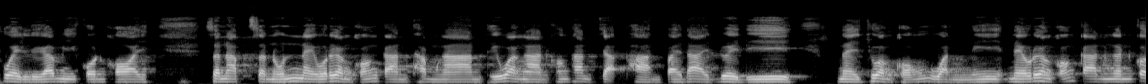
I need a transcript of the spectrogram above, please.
ช่วยเหลือมีคนคอย สนับสนุนในเรื่องของการทำงาน ถือว่างานของท่านจะผ่านไปได้ด้วยดี ในช่วงของวันนี้ ในเรื่องของการเงินก็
